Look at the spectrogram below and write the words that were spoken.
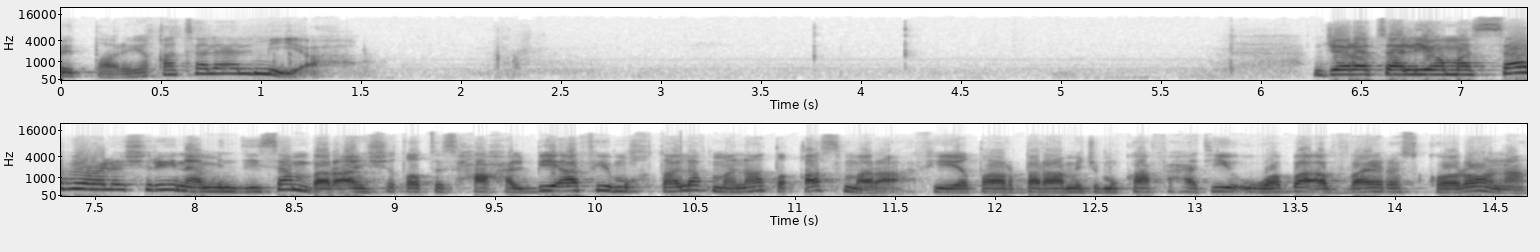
بالطريقة العلمية. جرت اليوم السابع والعشرين من ديسمبر أنشطة إصحاح البيئة في مختلف مناطق أسمرة في إطار برامج مكافحة وباء فيروس كورونا.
